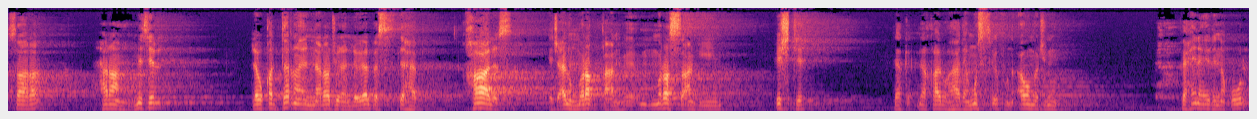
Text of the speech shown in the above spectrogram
صار حراما. مثل لو قدرنا أن رجلا لو يلبس ذهب خالص يجعله مرقعا مرصعا في بشته لقالوا هذا مسرف أو مجنون. فحينئذ نقول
